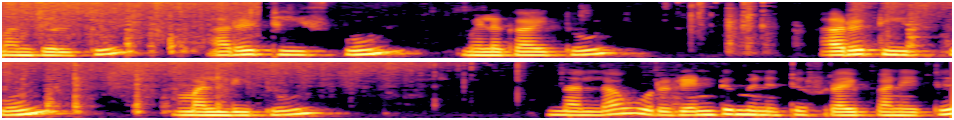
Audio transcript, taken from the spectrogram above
மஞ்சள் தூள் அரை டீஸ்பூன் மிளகாய் தூள் அரை டீஸ்பூன் மல்லித்தூள். நல்லா ஒரு ரெண்டு மினிட்டு ஃப்ரை பண்ணிவிட்டு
